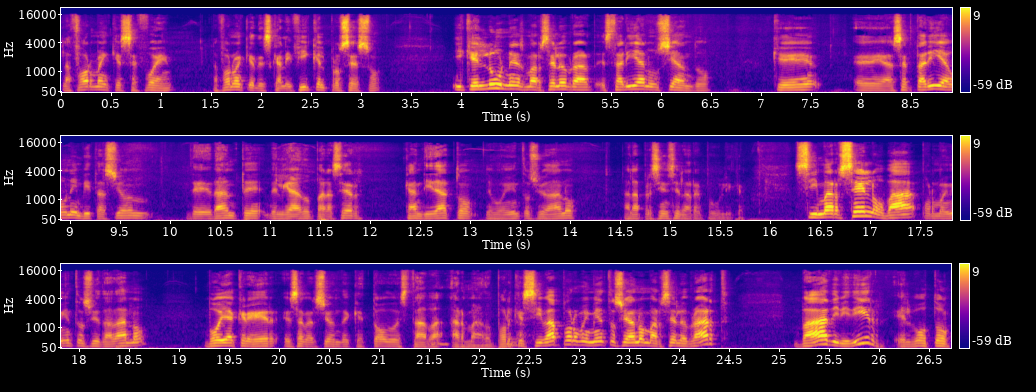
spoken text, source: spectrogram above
la forma en que se fue, la forma en que descalifica el proceso, y que el lunes Marcelo Ebrard estaría anunciando que eh, aceptaría una invitación de Dante Delgado para ser candidato de Movimiento Ciudadano a la presidencia de la República. Si Marcelo va por Movimiento Ciudadano, voy a creer esa versión de que todo estaba armado. Porque si va por Movimiento Ciudadano Marcelo Ebrard, va a dividir el voto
